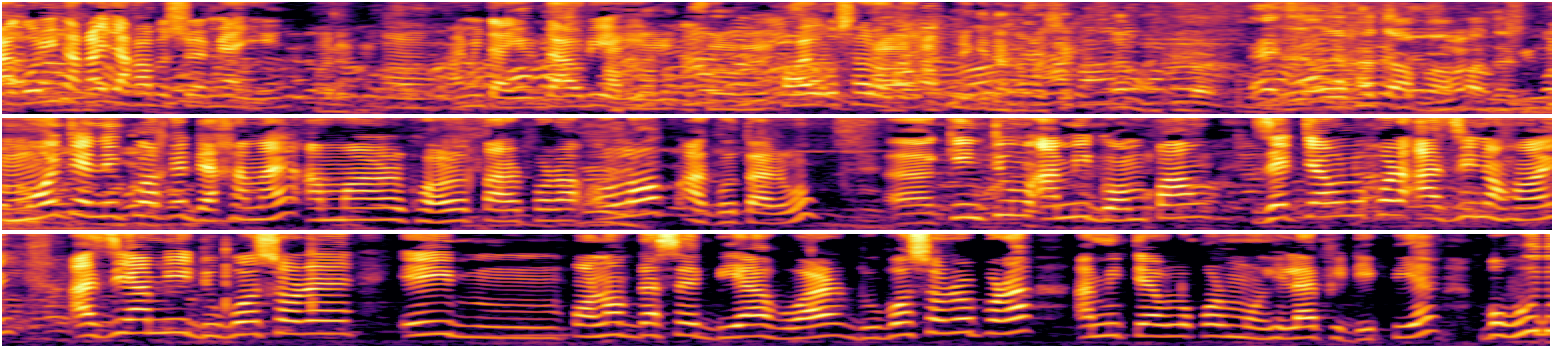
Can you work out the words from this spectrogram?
বাগৰি থাকাই দেখা পাইছোঁ আমি আহি। আমি দাই- দাউৰি আহি। আপোনালোক ওচৰৰে হয় ওচৰতে। আ- আপুনি কি দেখা পাইছে? মই তেনেকুৱাকৈ দেখা নাই। আমাৰ ঘৰ তাৰ পৰা অলপ আগত আৰু কিন্তু আমি গম পাওঁ যে তেওঁলোকৰ আজি নহয়। আজি আমি দুবছৰে এই প্ৰণৱ দাসে বিয়া হোৱাৰ দুবছৰৰ পৰা আমি তেওঁলোকৰ মহিলা ভি ডি পিয়ে বহুত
